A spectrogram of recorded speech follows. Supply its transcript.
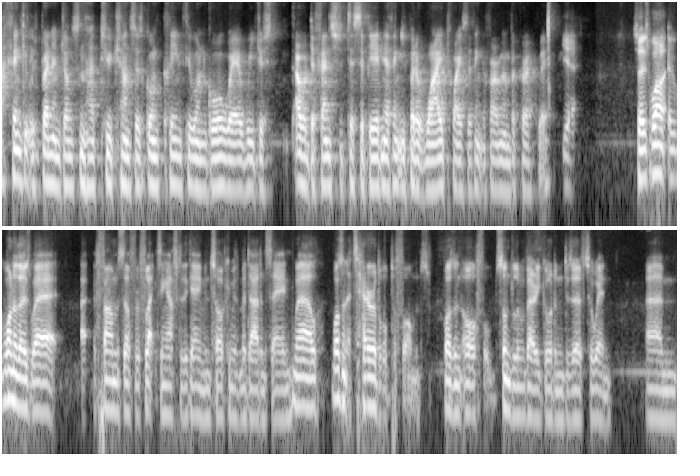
I think it was Brennan Johnson had two chances going clean through on goal where we just our defense just disappeared, and I think he put it wide twice. I think if I remember correctly. Yeah. So it's one one of those where I found myself reflecting after the game and talking with my dad and saying, "Well, wasn't a terrible performance, wasn't awful. Sunderland very good and deserved to win." Um,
